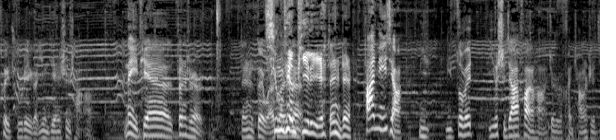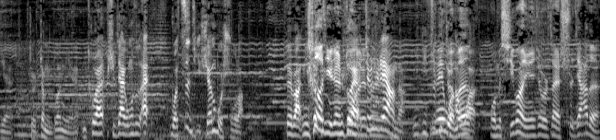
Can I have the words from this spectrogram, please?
退出这个硬件市场啊，那一天真是真是对我晴天霹雳，真是真是，他你想，你你作为一个世家范哈，就是很长时间，就是这么多年，你突然世家公司，哎，我自己宣布输了，对吧？你彻底认输了。对，就是这样的。你你因为我们我们习惯于就是在世嘉的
